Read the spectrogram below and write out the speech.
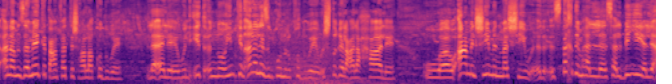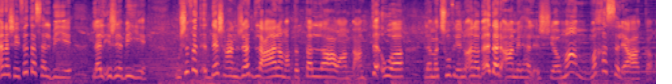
أنا من زمان كنت عم فتش على قدوة. لإلي ولقيت إنه يمكن أنا لازم أكون القدوة وأشتغل على حالي وأعمل شيء من مشي واستخدم هالسلبية اللي أنا شايفتها سلبية للإيجابية. وشفت قديش عن جد العالم عم تطلع وعم عم تقوى لما تشوف انه أنا بقدر أعمل هالأشياء وما ما خص الإعاقة.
